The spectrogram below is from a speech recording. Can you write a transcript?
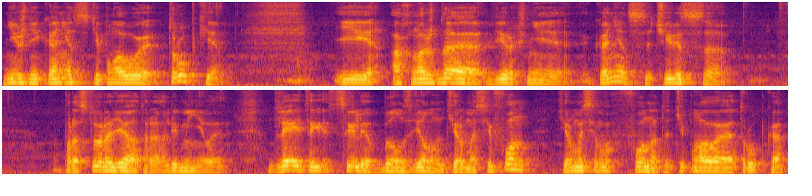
нижний конец тепловой трубки и охлаждая верхний конец через простой радиатор алюминиевый. Для этой цели был сделан термосифон – Термосифон – это тепловая трубка,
